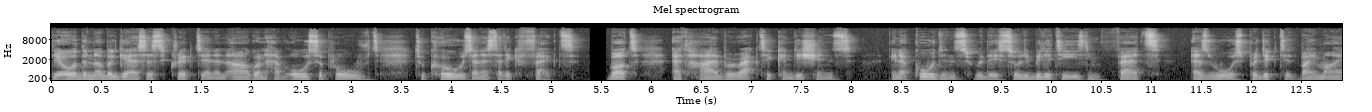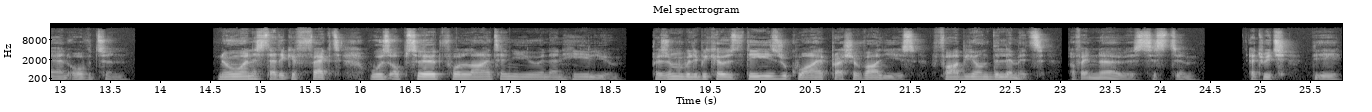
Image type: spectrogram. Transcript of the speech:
The other noble gases krypton and argon have also proved to cause anesthetic effects, but at hyperbaric conditions in accordance with their solubilities in fats as was predicted by Meyer and Overton. No anesthetic effect was observed for light and urine and helium, presumably because these require pressure values far beyond the limits of a nervous system, at which the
